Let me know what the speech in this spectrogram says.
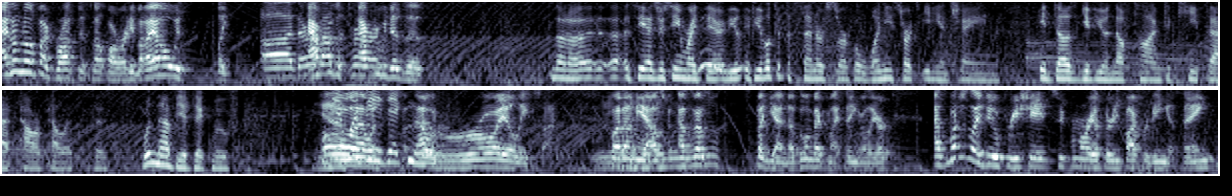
I don't know if I brought this up already, but I always like Uh, they're about after to the turn. after we did the No, no. uh, uh, see, as you're seeing right there, if you if you look at the center circle, when he starts eating a chain, it does give you enough time to keep that power pellet. Because wouldn't that be a dick move? Yeah. oh, would that be a would dick su- that would royally suck. But um, yeah, I was, I was, I was, but yeah, no, going back to my thing earlier. As much as I do appreciate Super Mario 35 for being a thing,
